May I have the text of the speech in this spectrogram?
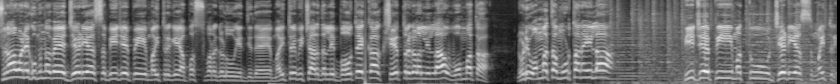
ಚುನಾವಣೆಗೂ ಮುನ್ನವೇ ಜೆಡಿಎಸ್, ಬಿಜೆಪಿ ಮೈತ್ರಿಗೆ ಅಪಸ್ವರಗಳು ಎದ್ದಿದೆ. ಮೈತ್ರಿ ವಿಚಾರದಲ್ಲಿ ಬಹುತೇಕ ಕ್ಷೇತ್ರಗಳಲ್ಲಿಲ್ಲ ಒಮ್ಮತ. ನೋಡಿ, ಒಮ್ಮತ ಮೂಡ್ತಾನೇ ಇಲ್ಲ. ಬಿಜೆಪಿ ಮತ್ತು ಜೆಡಿಎಸ್ ಮೈತ್ರಿ.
